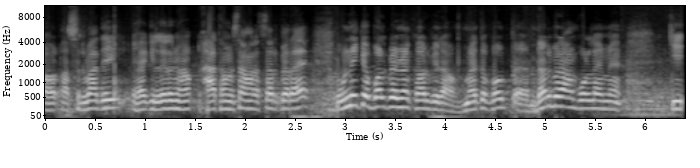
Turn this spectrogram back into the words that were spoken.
और आशीर्वाद यही है कि में हाथ हमेशा हमारा सर पे रहे। उन्हीं के बल पे मैं कर भी रहा हूँ। मैं तो बहुत डर भी रहा हूँ बोलने में कि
